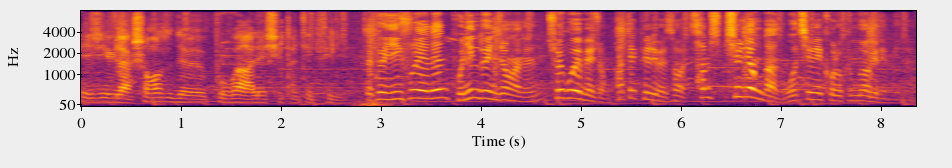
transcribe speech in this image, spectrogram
Et j'ai eu la chance de pouvoir aller chez Patek Philippe. 자, 그 이후에는 본인도 인정하는 최고의 매종 파텍 필립에서 37년간 워치메이커로 근무하게 됩니다.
